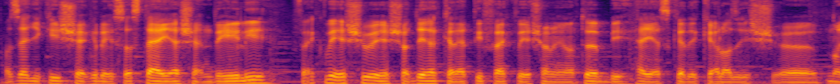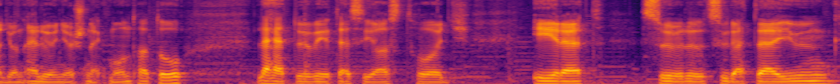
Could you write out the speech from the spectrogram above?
az egyik kisebb rész az teljesen déli fekvésű, és a délkeleti fekvés, ami a többi helyezkedik el, az is nagyon előnyösnek mondható. Lehetővé teszi azt, hogy éret, szőlőt szüreteljünk,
